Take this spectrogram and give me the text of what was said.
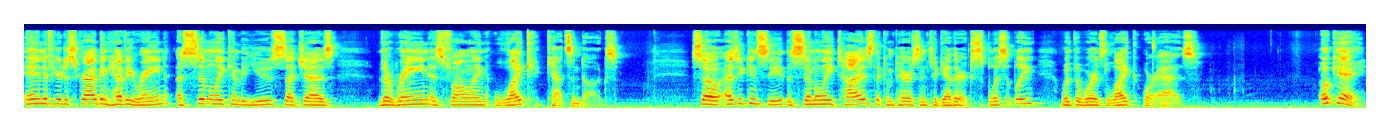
And if you're describing heavy rain, a simile can be used such as the rain is falling like cats and dogs. So as you can see, the simile ties the comparison together explicitly with the words like or as. Okay,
